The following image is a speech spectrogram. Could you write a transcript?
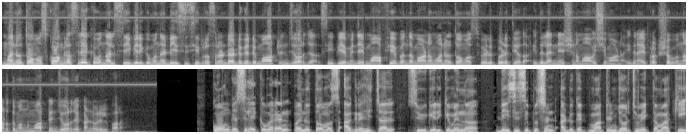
മനു തോമസ് കോൺഗ്രസിലേക്ക് വന്നാൽ സ്വീകരിക്കുമെന്ന് D C C president advocate Martin George. C P എമ്മിന്റെ മാഫിയ ബന്ധമാണ് മനു തോമസ് വെളിപ്പെടുത്തിയത്. ഇതിൽ അന്വേഷണം ആവശ്യമാണ്. ഇതിനായി പ്രക്ഷോഭം നടത്തുമെന്നും മാർട്ടിൻ ജോർജ് കണ്ണൂരിൽ പറഞ്ഞു. കോൺഗ്രസിലേക്ക് വരാൻ മനു തോമസ് ആഗ്രഹിച്ചാൽ സ്വീകരിക്കുമെന്ന് D C C president advocate Martin George വ്യക്തമാക്കി.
